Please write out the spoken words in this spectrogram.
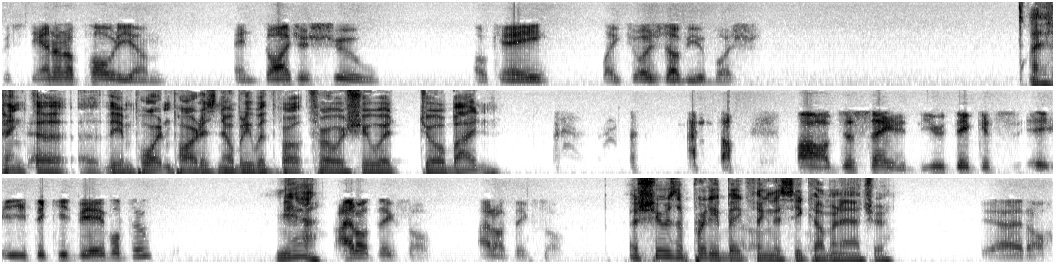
could stand on a podium and dodge a shoe, okay, like George W. Bush? I think the uh, the important part is nobody would throw, throw a shoe at Joe Biden. Oh, I'm just saying. Do you think it's? You think he'd be able to? Yeah. I don't think so. I don't think so. A shoe is a pretty big thing to see coming at you. Yeah, I know.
